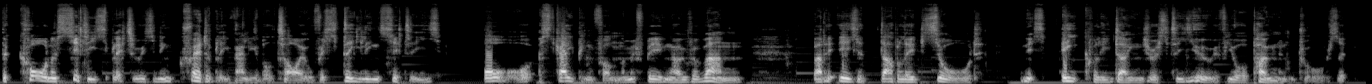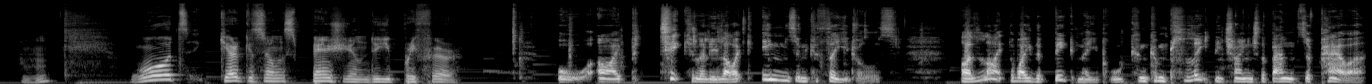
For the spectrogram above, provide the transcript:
the corner city splitter is an incredibly valuable tile for stealing cities or escaping from them if being overrun, but it is a double edged sword and it's equally dangerous to you if your opponent draws it. Mm-hmm. What Carcassonne expansion do you prefer? Oh, I particularly like inns and cathedrals. I like the way the big meeple can completely change the balance of power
